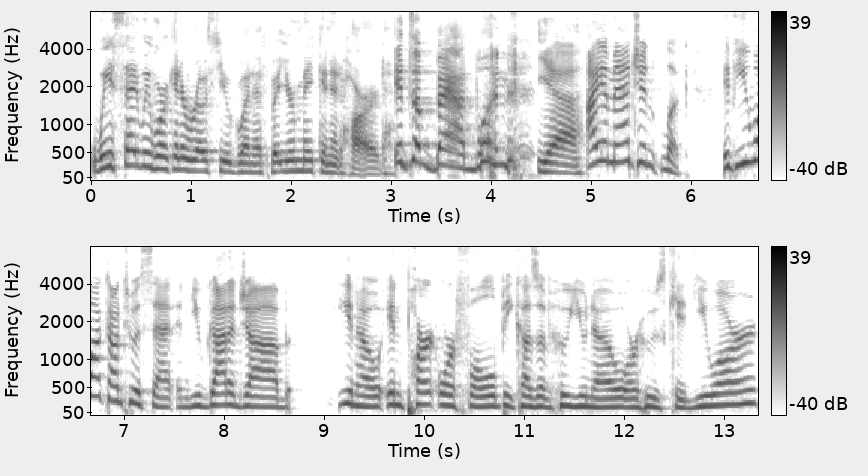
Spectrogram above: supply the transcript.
we said we weren't gonna roast you, Gwyneth, but you're making it hard. it's a bad one. Yeah. I imagine, look, if you walked onto a set and you got a job, you know, in part or full because of who you know or whose kid you are,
